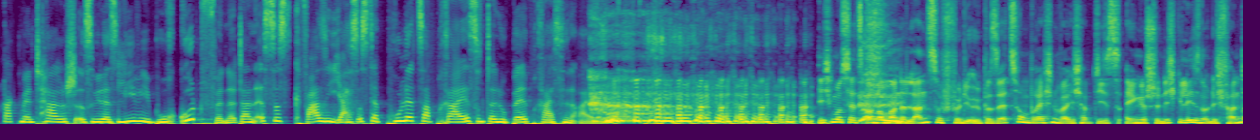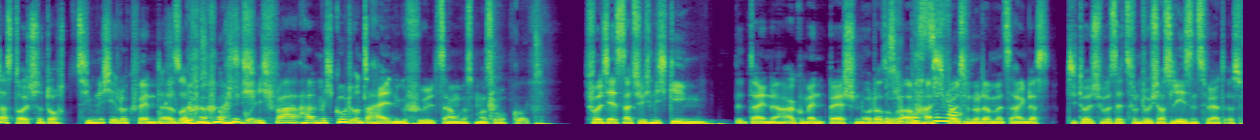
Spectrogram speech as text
fragmentarisch ist wie das Livy-Buch, gut findet, dann ist es quasi, ja, es ist der Pulitzer-Preis und der Nobelpreis in einem. ich muss jetzt auch noch mal eine Lanze für die Übersetzung brechen, weil ich habe dieses Englische nicht gelesen und ich fand das Deutsche doch ziemlich eloquent. Also okay, okay, ich, ich war, habe mich gut unterhalten gefühlt, sagen wir es mal so. Gut. Ich wollte jetzt natürlich nicht gegen dein Argument bashen oder so, ich aber ich wollte nur damit sagen, dass die deutsche Übersetzung durchaus lesenswert ist.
